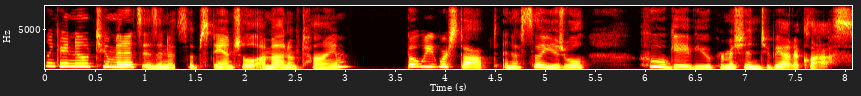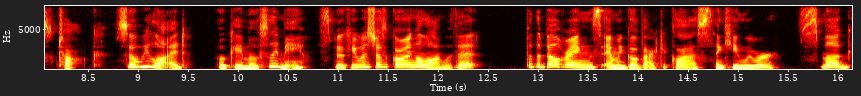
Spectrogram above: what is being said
Like, I know two minutes isn't a substantial amount of time, but we were stopped, and as the usual, who gave you permission to be out of class talk. So we lied. Okay, mostly me. Spooky was just going along with it. But the bell rings and we go back to class thinking we were smug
